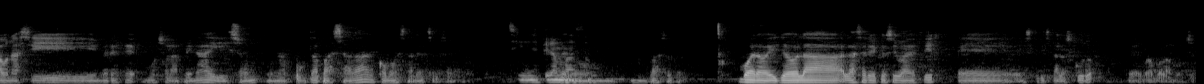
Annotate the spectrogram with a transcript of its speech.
aún así merece mucho la pena y son una puta pasada en cómo están hechos. ¿eh? Sí, inspiran mazo. un- un paso. Bueno, y yo la, la serie que os iba a decir eh, es Cristal Oscuro, que me mola mucho.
